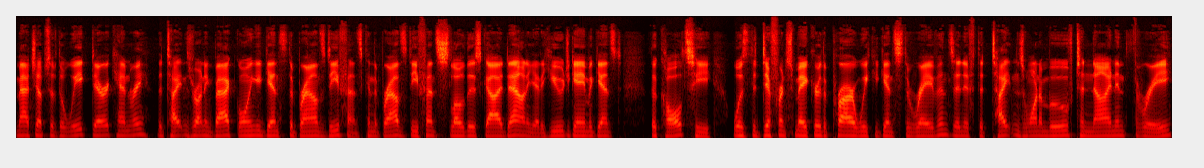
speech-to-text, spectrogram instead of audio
matchups of the week. Derrick Henry, the Titans running back, going against the Browns defense. Can the Browns defense slow this guy down? He had a huge game against the Colts. He was the difference maker the prior week against the Ravens. And if the Titans want to move to nine and three,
